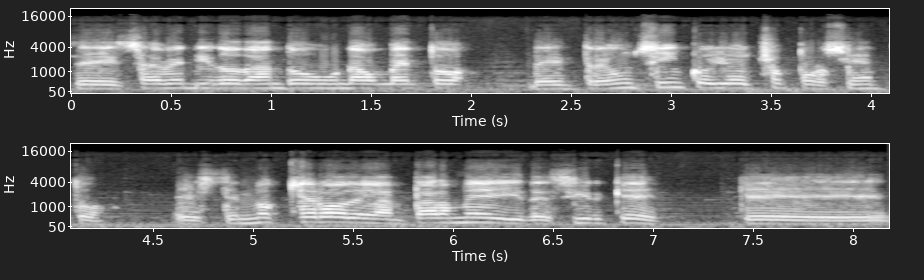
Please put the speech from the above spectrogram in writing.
Se, se ha venido dando un aumento de entre un 5 y 8%. Este, no quiero adelantarme y decir que, que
